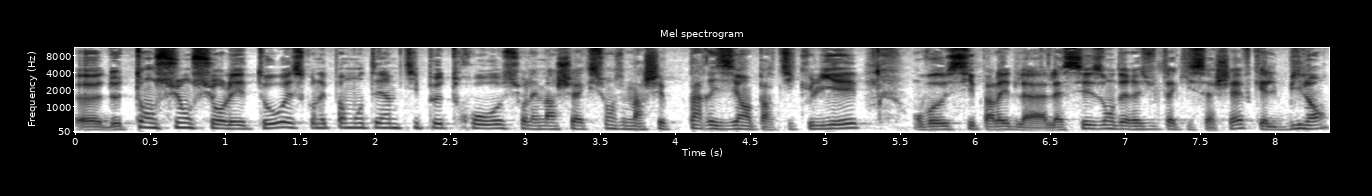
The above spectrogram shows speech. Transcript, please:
euh, de tension sur les taux. Est-ce qu'on n'est pas monté un petit peu trop sur les marchés actions, les marchés parisiens en particulier? On va aussi parler de la, la saison des résultats qui s'achève. Quel bilan?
